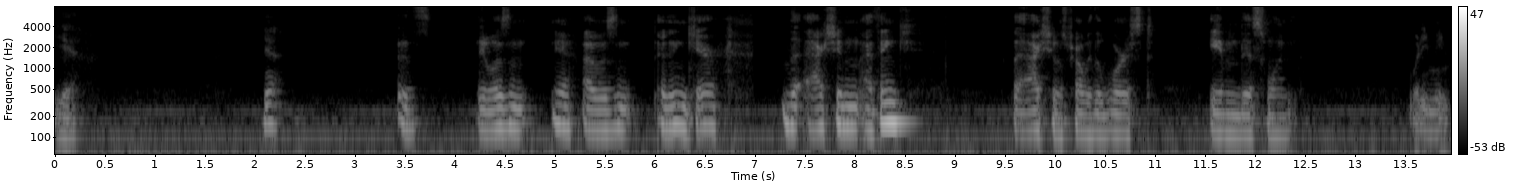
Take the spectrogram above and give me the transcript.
yeah. Yeah. It's. It wasn't. Yeah, I wasn't. I didn't care. The action. I think. The action was probably the worst in this one What do you mean?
